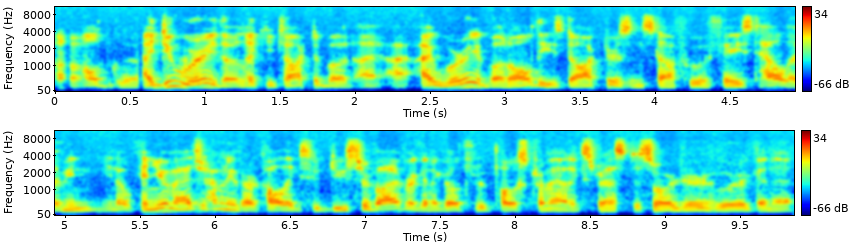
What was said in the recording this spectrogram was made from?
all glue. I do worry though, like you talked about. I, I worry about all these doctors and stuff who have faced hell. I mean, you know, can you imagine how many of our colleagues who do survive are going to go through post-traumatic stress disorder, who are going to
